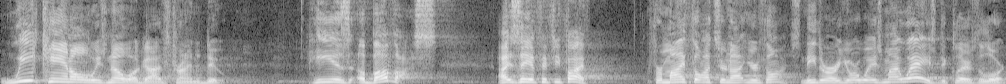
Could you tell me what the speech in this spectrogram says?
We can't always know what God's trying to do. He is above us. Isaiah 55 For my thoughts are not your thoughts, neither are your ways my ways, declares the Lord.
